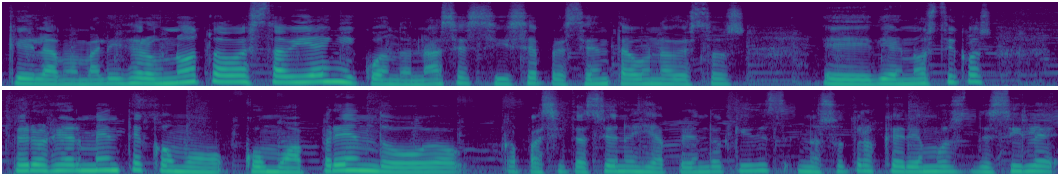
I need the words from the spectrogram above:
que la mamá le dijeron, no, todo está bien y cuando nace sí se presenta uno de estos eh, diagnósticos, pero realmente como, como aprendo capacitaciones y aprendo kids, nosotros queremos decirle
